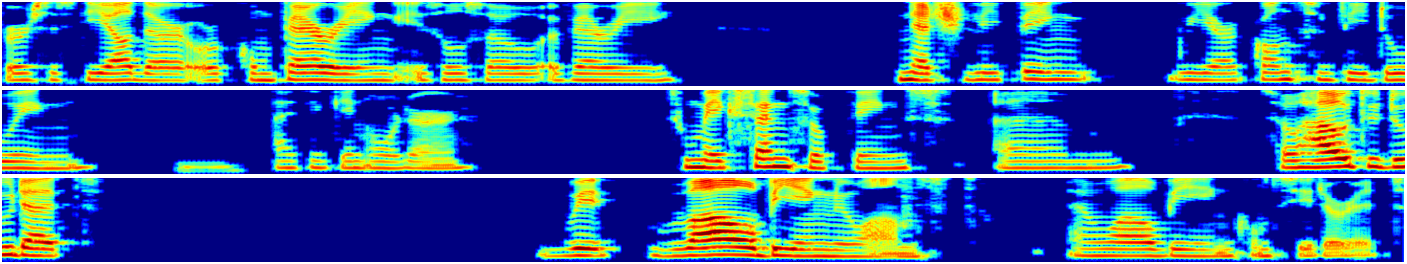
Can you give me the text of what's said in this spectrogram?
versus the other or comparing is also a very naturally thing we are constantly doing. Mm. I think in order to make sense of things. Um, so how to do that with while being nuanced and while being considerate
